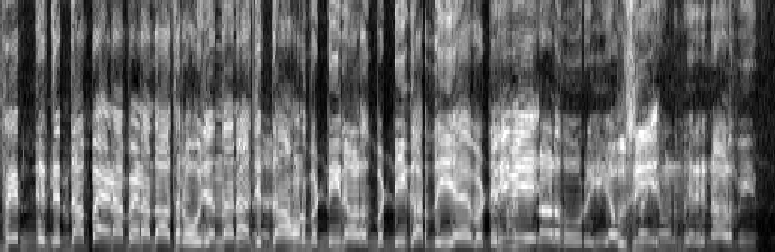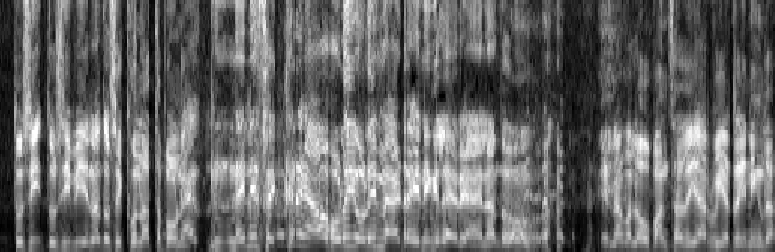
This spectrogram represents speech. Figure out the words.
ਫਿਰ ਜਿੱਦਾਂ ਭੈਣਾ ਭੈਣਾ ਦਾ ਅਸਰ ਹੋ ਜਾਂਦਾ ਨਾ ਜਿੱਦਾਂ ਹੁਣ ਵੱਡੀ ਨਾਲ ਵੱਡੀ ਕਰਦੀ ਐ ਵੱਡੇ ਨਾਲ ਹੋ ਰਹੀ ਆ ਤੁਸੀਂ- ਹੁਣ ਮੇਰੇ ਨਾਲ ਵੀ। ਤੁਸੀਂ ਤੁਸੀਂ ਵੀ ਇਹਨਾਂ ਤੋਂ ਸਿੱਖੋ ਨੱਥ ਪਾਉਣੀ। ਨਹੀਂ ਨਹੀਂ ਸਿੱਖ ਰਿਹਾ ਹੌਲੀ ਹੌਲੀ ਮੈਂ ਟ੍ਰੇਨਿੰਗ ਲੈ ਰਿਹਾ ਇਹਨਾਂ ਤੋਂ। ਇਹਨਾਂ ਕੋਲ ਲਓ 5-7000 ਰੁਪਏ ਟ੍ਰੇਨਿੰਗ ਦਾ।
